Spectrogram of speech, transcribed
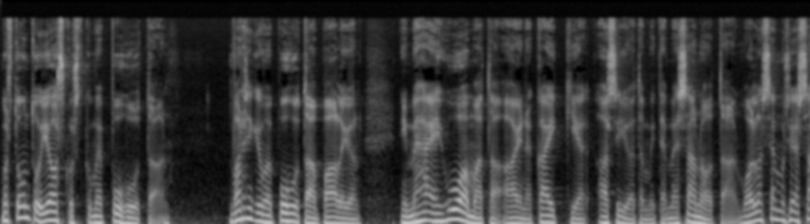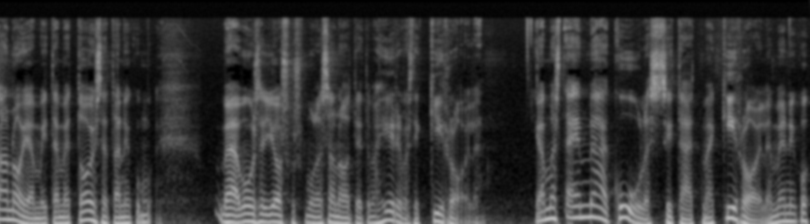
musta tuntuu joskus, kun me puhutaan, varsinkin kun me puhutaan paljon, niin mehän ei huomata aina kaikkia asioita, mitä me sanotaan. Voi olla semmoisia sanoja, mitä me toistetaan, niin kuin mä muistan joskus mulle sanottiin, että mä hirveästi kiroilen. Ja mä sitä en mä kuule sitä, että mä kiroilen. Me niinku,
